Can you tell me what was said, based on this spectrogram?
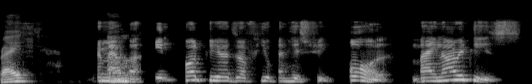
right remember um, in all periods of human history all minorities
